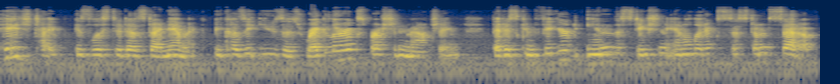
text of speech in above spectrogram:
Page type is listed as dynamic because it uses regular expression matching that is configured in the Station Analytics system setup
